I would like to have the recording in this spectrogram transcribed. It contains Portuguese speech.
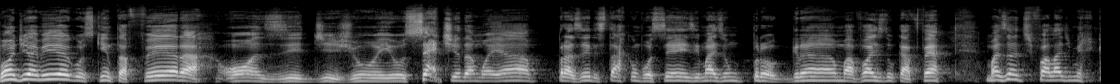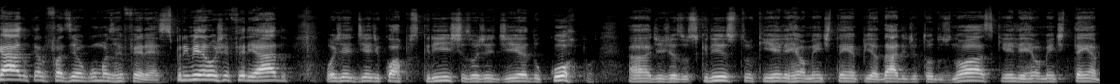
Bom dia, amigos. Quinta-feira, 11 de junho, 7 da manhã. Prazer estar com vocês em mais um programa Voz do Café. Mas antes de falar de mercado, quero fazer algumas referências. Primeiro, hoje é feriado, hoje é dia de Corpus Christi, hoje é dia do corpo ah, de Jesus Cristo, que ele realmente tenha piedade de todos nós, que ele realmente tenha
